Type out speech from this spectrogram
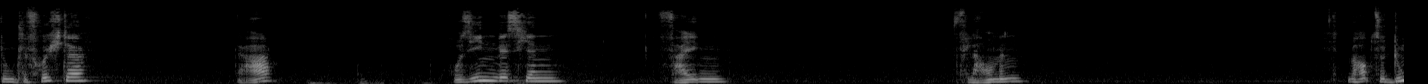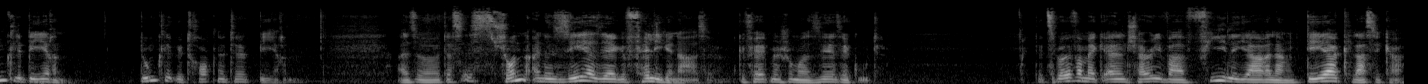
dunkle Früchte, ja, Rosinen ein bisschen, Feigen, Pflaumen, überhaupt so dunkle Beeren, dunkle getrocknete Beeren. Also das ist schon eine sehr, sehr gefällige Nase. Gefällt mir schon mal sehr, sehr gut. Der 12er McAllen Cherry war viele Jahre lang der Klassiker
